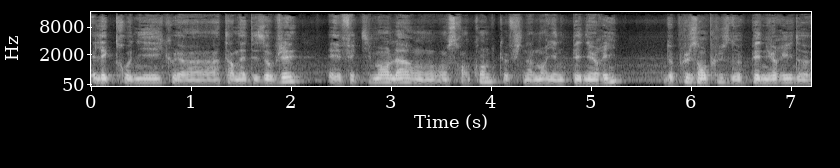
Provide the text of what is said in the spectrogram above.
électronique, euh, Internet des objets. Et effectivement, là, on, on, se rend compte que finalement, il y a une pénurie, de plus en plus de pénurie de,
